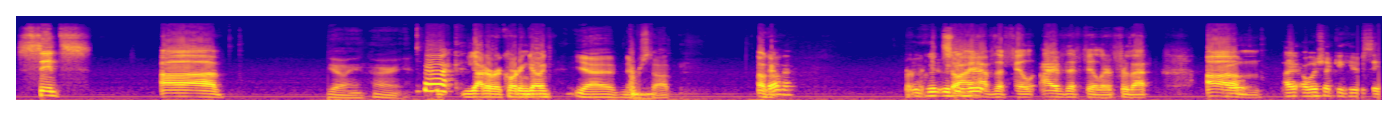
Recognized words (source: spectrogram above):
since uh Going. All right. It's back. you got a recording going. Yeah, I've never stopped. Okay, Okay. We could- we so could I hear- have the fill. I have the filler for that. Oh. Um. I, I wish I could hear you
